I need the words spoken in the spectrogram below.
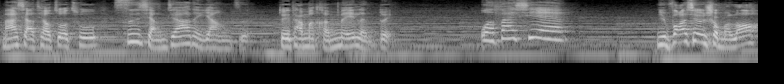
马小跳做出思想家的样子，对他们横眉冷对。我发现，你发现什么了？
